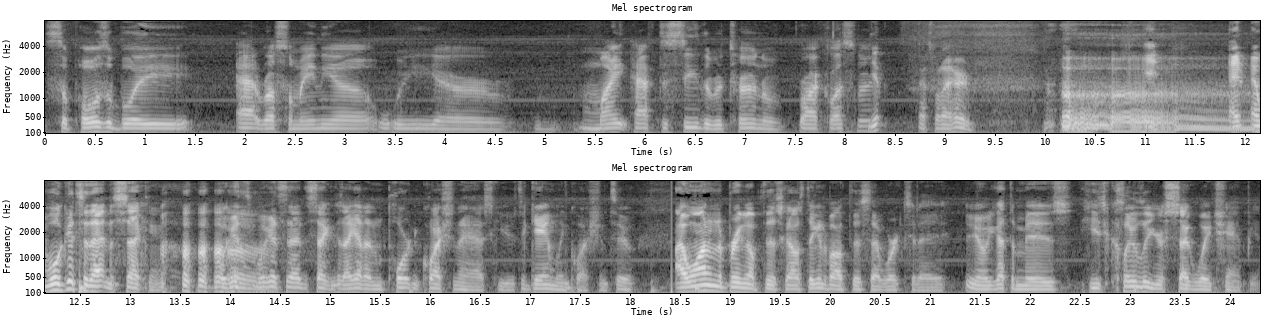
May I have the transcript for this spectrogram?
Supposedly, at WrestleMania, we are might have to see the return of Brock Lesnar. Yep, that's what I heard. It- and, and we'll get to that in a second. We'll get, we'll get to that in a second because I got an important question to ask you. It's a gambling question too. I wanted to bring up this. I was thinking about this at work today. You know, you got the Miz. He's clearly your segue champion.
